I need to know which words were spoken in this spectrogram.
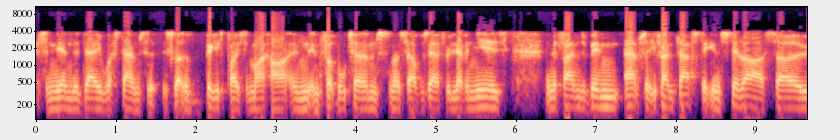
it's in the end of the day, West Ham's it's got the biggest place in my heart in, in football terms. Myself was there for eleven years, and the fans have been absolutely fantastic and still are. So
